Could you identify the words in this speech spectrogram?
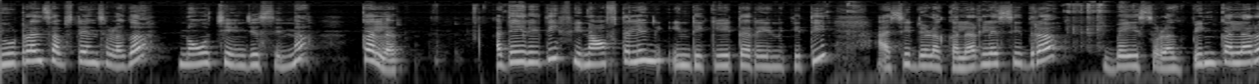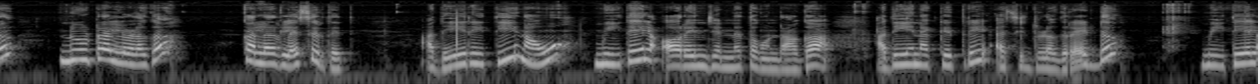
ನ್ಯೂಟ್ರಲ್ ಸಬ್ಸ್ಟೆನ್ಸ್ ಒಳಗೆ ನೋ ಚೇಂಜಸ್ ಇನ್ನ ಕಲರ್ ಅದೇ ರೀತಿ ಫಿನಾಫ್ತಲಿನ್ ಇಂಡಿಕೇಟರ್ ಏನಕೈತಿ ಆ್ಯಸಿಡ್ ಒಳಗೆ ಕಲರ್ಲೆಸ್ ಇದ್ರೆ ಬೇಸ್ ಒಳಗೆ ಪಿಂಕ್ ಕಲರ್ ನ್ಯೂಟ್ರಲ್ ಒಳಗೆ ಕಲರ್ಲೆಸ್ ಇರ್ತೈತಿ ಅದೇ ರೀತಿ ನಾವು ಮೀಥೈಲ್ ಆರೆಂಜನ್ನು ತಗೊಂಡಾಗ ಏನಾಕೈತಿ ರೀ ಆ್ಯಸಿಡ್ ಒಳಗೆ ರೆಡ್ ಮಿಥೇಲ್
